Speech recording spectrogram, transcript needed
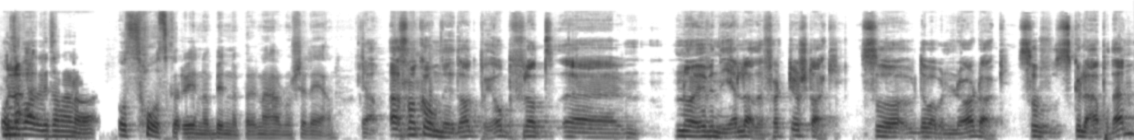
Og så var det litt sånn her nå Og så skal du inn og begynne på denne her geleen. Ja, jeg snakka om det i dag på jobb, for at eh, når Øyvind Gjelle hadde 40-årsdag, så det var vel lørdag, så skulle jeg på den,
